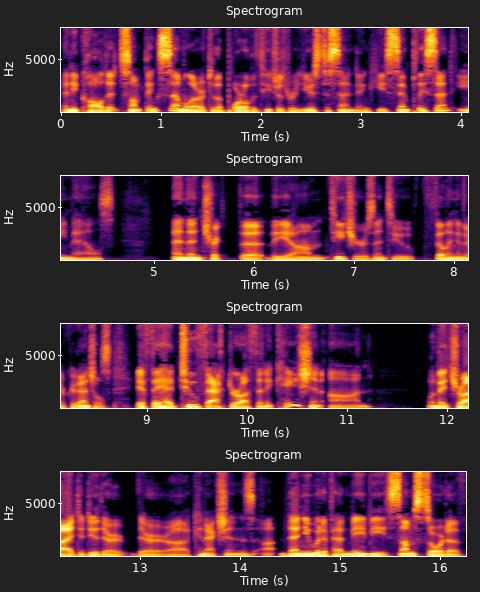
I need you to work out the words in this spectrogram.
and he called it something similar to the portal the teachers were used to sending. He simply sent emails and then tricked the the um, teachers into filling in their credentials. If they had two factor authentication on when they tried to do their their uh, connections, uh, then you would have had maybe some sort of,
